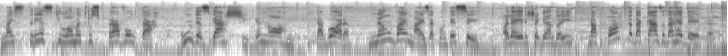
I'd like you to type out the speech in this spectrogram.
mais 3 quilômetros para voltar. Um desgaste enorme que agora não vai mais acontecer. Olha ele chegando aí na porta da casa da Rebeca.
